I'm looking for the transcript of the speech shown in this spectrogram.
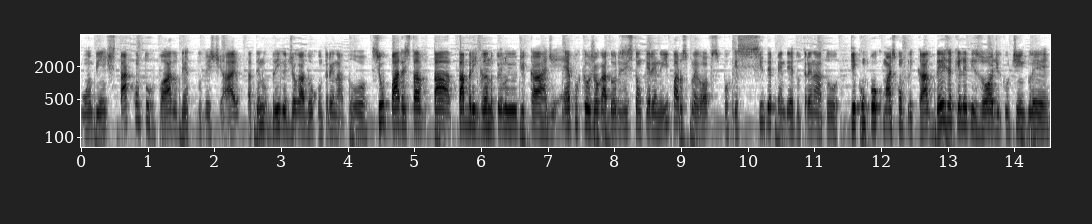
o ambiente está conturbado dentro do vestiário, tá tendo briga de jogador com treinador. Se o Padres está tá, tá brigando pelo Card é porque os jogadores estão querendo ir para os playoffs, porque se depender do treinador fica um pouco mais complicado. Desde aquele episódio que o Tingler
